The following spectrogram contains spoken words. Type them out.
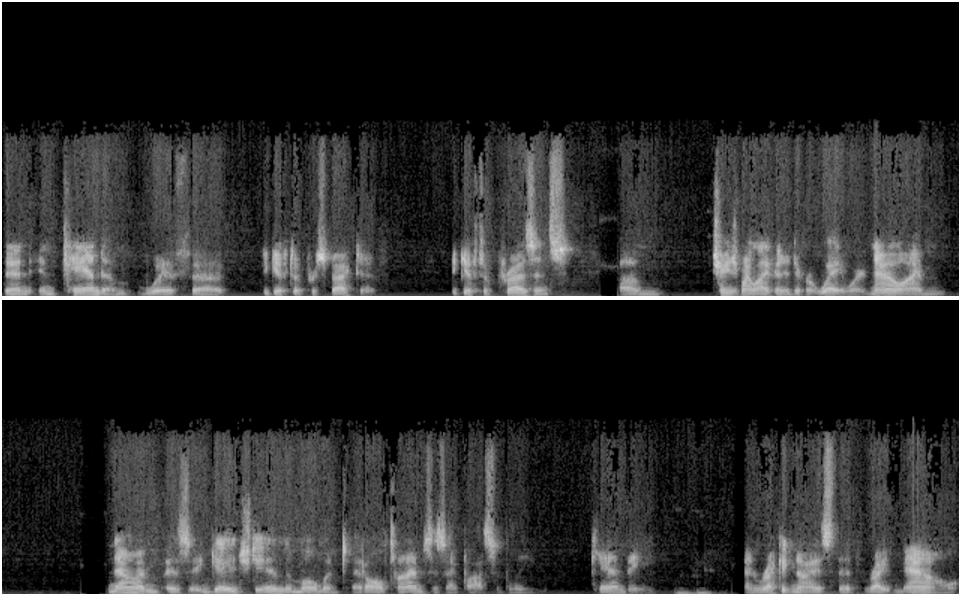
then in tandem with uh, the gift of perspective, the gift of presence, um, changed my life in a different way. Where now I'm now I'm as engaged in the moment at all times as I possibly can be, mm-hmm. And recognize that right now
